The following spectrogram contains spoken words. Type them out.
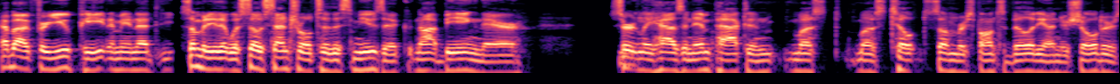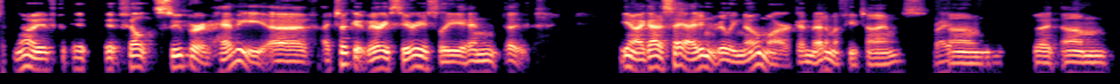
How about for you, Pete? I mean, that somebody that was so central to this music not being there certainly has an impact and must must tilt some responsibility on your shoulders. No, it it, it felt super heavy. Uh, I took it very seriously, and uh, you know, I got to say, I didn't really know Mark. I met him a few times, right? Um, but um,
